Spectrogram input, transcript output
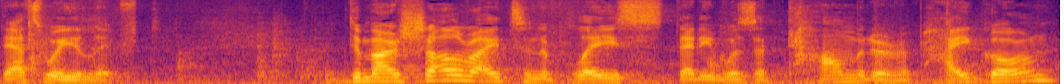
that's where he lived. The Maharshal writes in a place that he was a Talmud of Reb Hai Gaon,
